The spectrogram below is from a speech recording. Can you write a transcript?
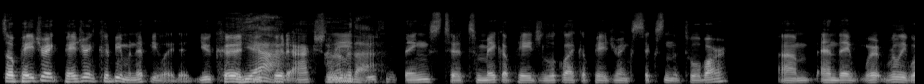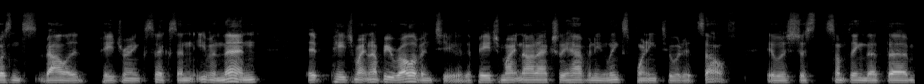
So PageRank, PageRank could be manipulated. You could, yeah, you could actually do some things to to make a page look like a PageRank six in the toolbar, um, and they it really wasn't valid PageRank six. And even then, it page might not be relevant to you. The page might not actually have any links pointing to it itself. It was just something that the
